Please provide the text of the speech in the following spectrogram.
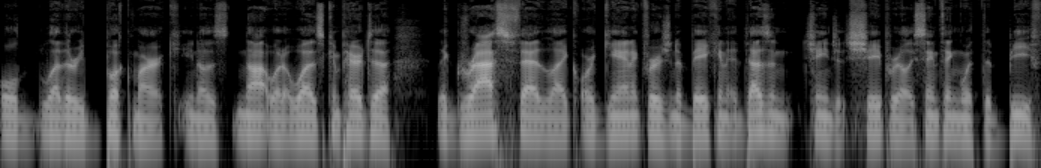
old leathery bookmark. You know, it's not what it was compared to the grass-fed like organic version of bacon. It doesn't change its shape really. Same thing with the beef.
